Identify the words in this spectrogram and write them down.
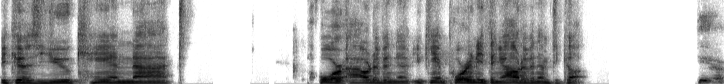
because you cannot pour out of an you can't pour anything out of an empty cup. Yeah.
